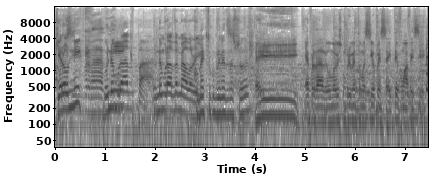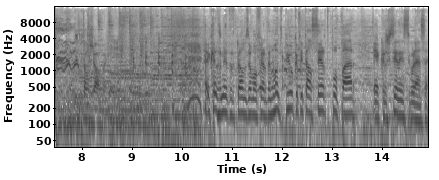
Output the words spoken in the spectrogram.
Que era o Nick, verdade. o namorado, Nick, pá. o namorado da Mallory. Como é que tu cumprimentas as pessoas? Hey! É verdade, ele uma vez cumprimentou-me assim, eu pensei, teve um AVC. Tão jovem. A caderneta de cromos é uma oferta Montepio, capital certo, poupar é crescer em segurança.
